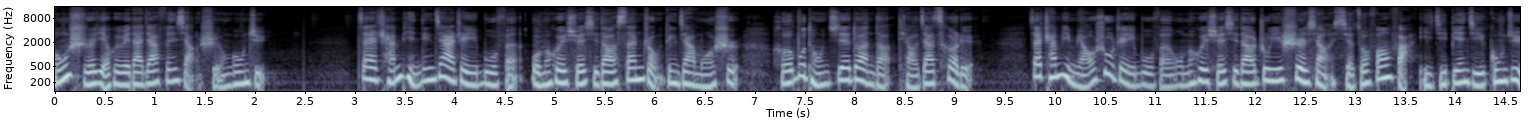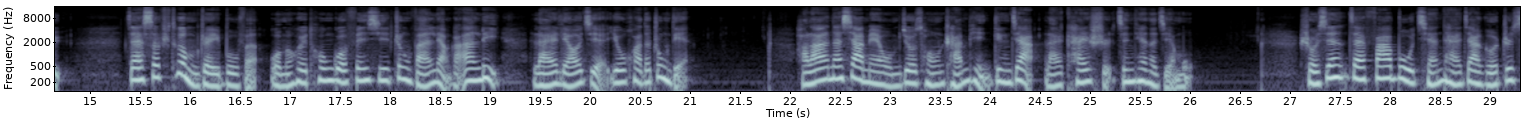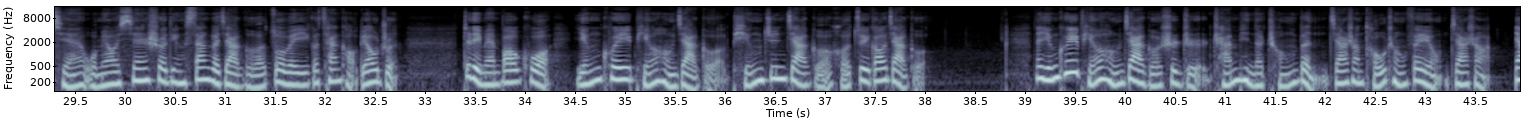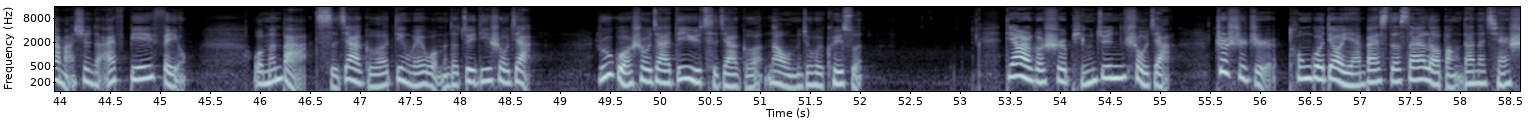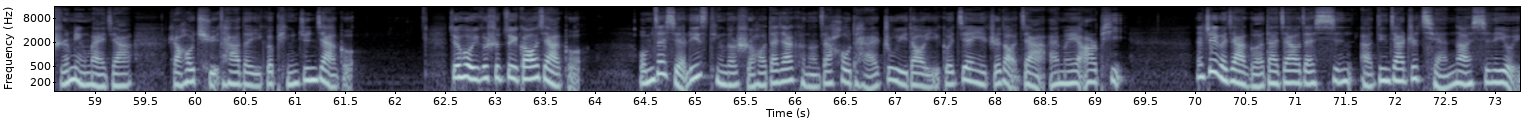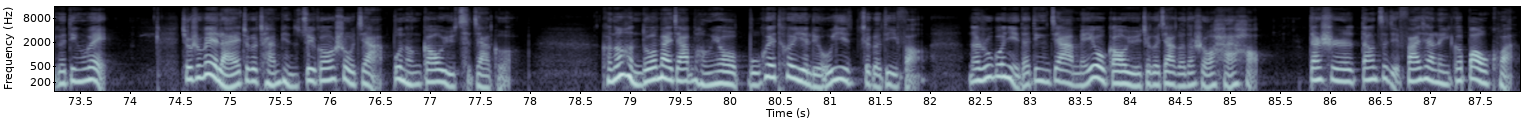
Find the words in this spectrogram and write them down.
同时也会为大家分享使用工具。在产品定价这一部分，我们会学习到三种定价模式和不同阶段的调价策略。在产品描述这一部分，我们会学习到注意事项、写作方法以及编辑工具。在 Search Term 这一部分，我们会通过分析正反两个案例来了解优化的重点。好啦，那下面我们就从产品定价来开始今天的节目。首先，在发布前台价格之前，我们要先设定三个价格作为一个参考标准。这里面包括盈亏平衡价格、平均价格和最高价格。那盈亏平衡价格是指产品的成本加上投成费用加上亚马逊的 FBA 费用，我们把此价格定为我们的最低售价。如果售价低于此价格，那我们就会亏损。第二个是平均售价。这是指通过调研 Best Seller 榜单的前十名卖家，然后取它的一个平均价格。最后一个是最高价格。我们在写 listing 的时候，大家可能在后台注意到一个建议指导价 MARP。那这个价格大家要在心啊定价之前呢，心里有一个定位，就是未来这个产品的最高售价不能高于此价格。可能很多卖家朋友不会特意留意这个地方。那如果你的定价没有高于这个价格的时候还好。但是，当自己发现了一个爆款，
